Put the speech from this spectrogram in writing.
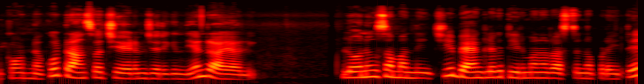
అకౌంట్ నాకు ట్రాన్స్ఫర్ చేయడం జరిగింది అని రాయాలి. లోనుకు సంబంధించి బ్యాంకులకు తీర్మానం రాస్తున్నప్పుడైతే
